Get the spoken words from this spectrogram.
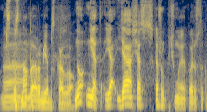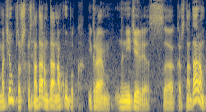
с Краснодаром, я бы сказал. Ну, нет, я, я сейчас скажу, почему я говорю с Локомотивом, потому что с Краснодаром, да, на кубок играем на неделе с э, Краснодаром,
